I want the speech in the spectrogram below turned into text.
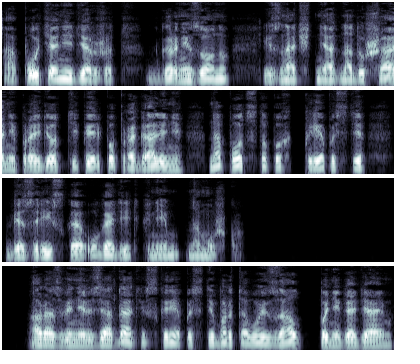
а путь они держат к гарнизону, и значит, ни одна душа не пройдет теперь по прогалине на подступах к крепости без риска угодить к ним на мушку. А разве нельзя дать из крепости бортовой залп по негодяям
